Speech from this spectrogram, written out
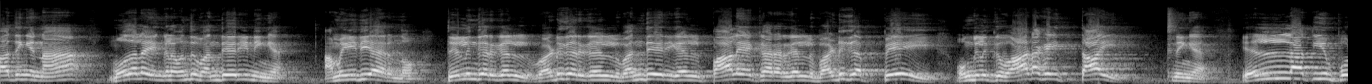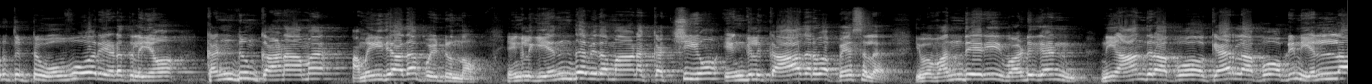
பார்த்தீங்கன்னா முதல்ல எங்களை வந்து வந்தேறி நீங்கள் அமைதியாக இருந்தோம். தெலுங்கர்கள் வடுகர்கள் வந்தேரிகள் பாளையக்காரர்கள் வடுக பேய் உங்களுக்கு வாடகை தாய். நீங்கள் எல்லாத்தையும் பொறுத்துட்டு ஒவ்வொரு இடத்துலையும் கண்டும் காணாமல் அமைதியாக தான் போயிட்டு இருந்தோம். எங்களுக்கு எந்த விதமான கட்சியும் எங்களுக்கு ஆதரவாக பேசலை. இவன் வந்தேரி வடுகன் நீ ஆந்திரா போ கேரளா போ அப்படின்னு எல்லா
